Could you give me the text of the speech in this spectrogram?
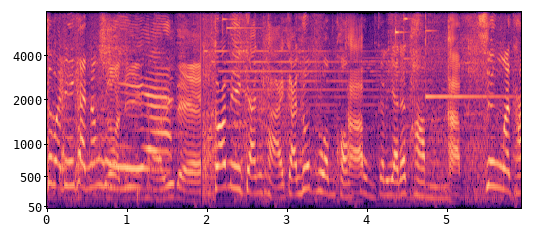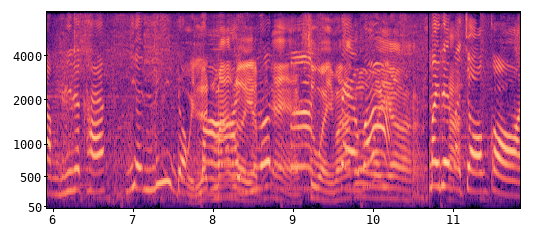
สวัสดีค่ะน้องเบียสวัสดีค่ะพี่แดงก็มีการขายการรวบรวมของครับ กลุ่มกัลยาณธรรม ครับ ซึ่งมาทำนี้นะคะ เยลลี่ดอกโอ้ยไม้เลิศมากเลยอะลิศพี่แหม่สวยมากแต่ว่าเลยอะไม่ได้ครับมาจองก่อน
